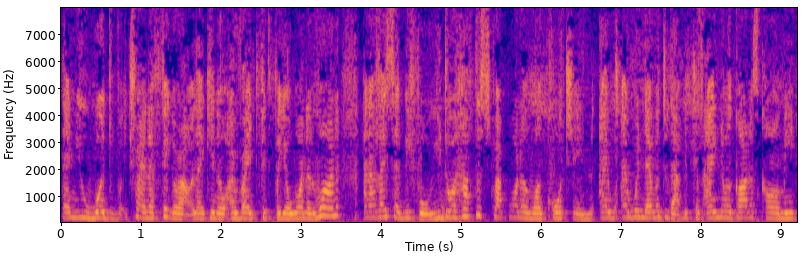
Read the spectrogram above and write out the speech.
than you would trying to figure out like you know a right fit for your one-on-one. And as i said before you don't have to scrap one-on-one coaching. I, I would never do that because i know god has called me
